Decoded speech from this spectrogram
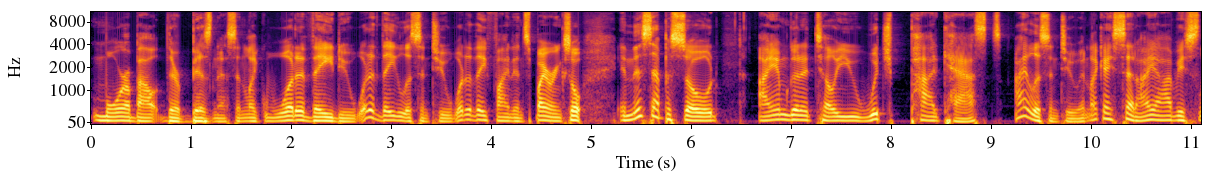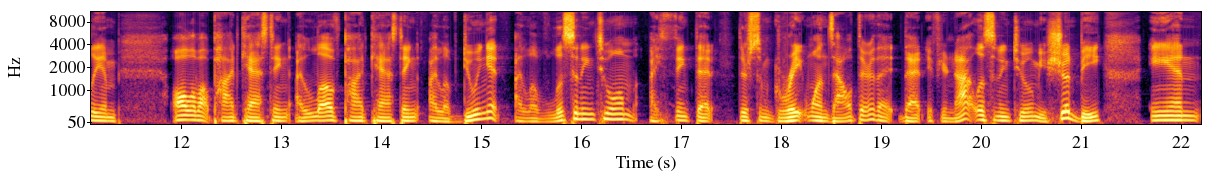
more about their business and like what do they do? What do they listen to? What do they find inspiring? So in this episode, I am going to tell you which podcasts I listen to. And like I said, I obviously am all about podcasting. I love podcasting. I love doing it. I love listening to them. I think that there's some great ones out there that that if you're not listening to them, you should be. And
